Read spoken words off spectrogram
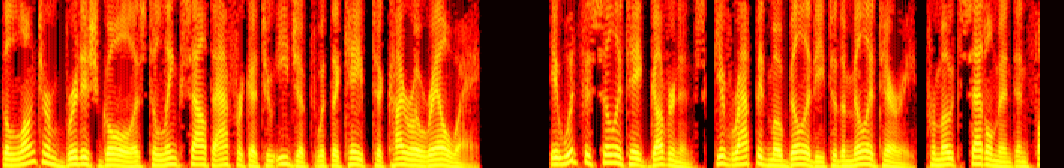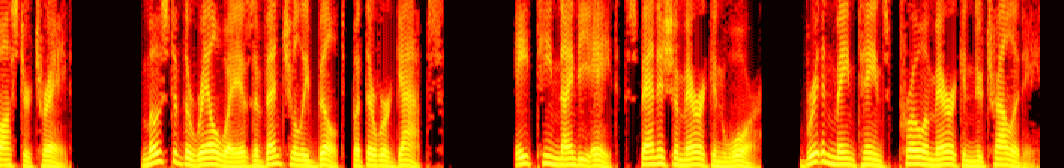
The long-term British goal is to link South Africa to Egypt with the Cape to Cairo Railway. It would facilitate governance, give rapid mobility to the military, promote settlement and foster trade. Most of the railway is eventually built, but there were gaps. 1898 – Spanish–American War. Britain maintains pro-American neutrality.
